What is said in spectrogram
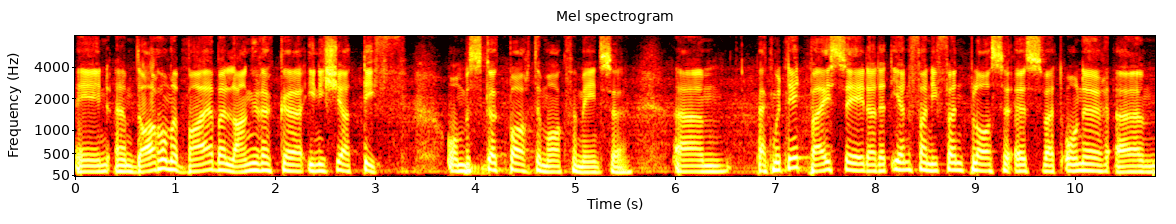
En ehm um, daarom 'n baie belangrike inisiatief om beskikbaar te maak vir mense. Ehm um, ek moet net by sê dat dit een van die vindplase is wat onder ehm um,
